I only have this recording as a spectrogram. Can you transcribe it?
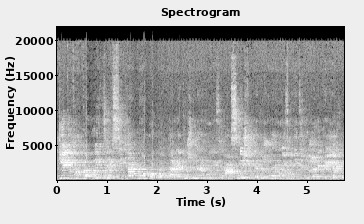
діти в рукавицях сидять на уроках. Так, я дуже нервуюся. Вам смішно, я дуже це дуже неприємно.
